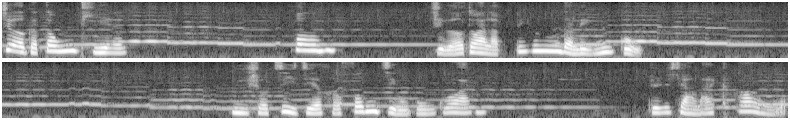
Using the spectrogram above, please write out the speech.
这个冬天，风折断了冰的灵骨。你说季节和风景无关。只想来看我，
